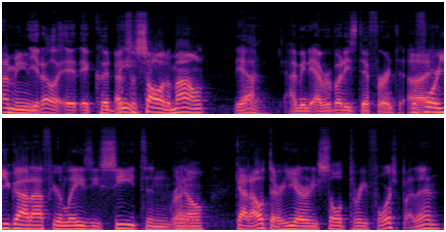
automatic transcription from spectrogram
I mean, you know, it, it could be. that's be. a solid amount. yeah. I mean, everybody's different. Uh, Before you got off your lazy seat and Right. you know got out there, he already sold three fourths by then.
